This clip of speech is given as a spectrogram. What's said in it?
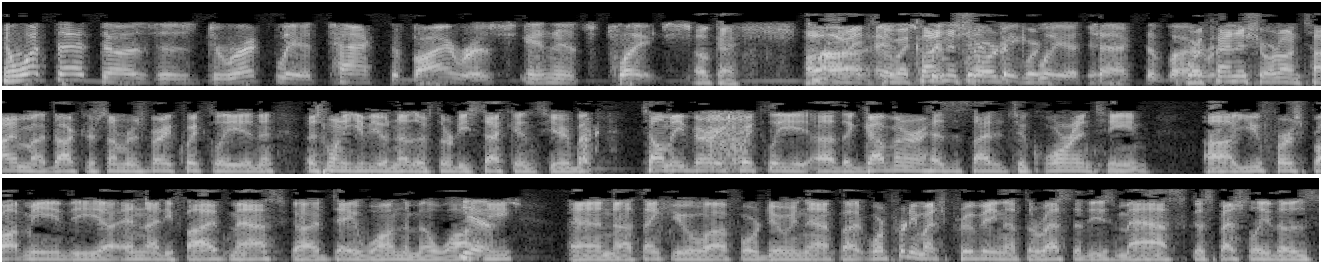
And what that does is directly attack the virus in its place. Okay. All right. So Uh, we're kind of short. We're, attack the virus. we're kind of short on time, uh, Dr. Summers. Very quickly, and I just want to give you another 30 seconds here. But tell me very quickly, uh, the governor has decided to quarantine. Uh, you first brought me the uh, N95 mask uh, day one, the Milwaukee. Yes. And uh, thank you uh, for doing that. But we're pretty much proving that the rest of these masks, especially those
